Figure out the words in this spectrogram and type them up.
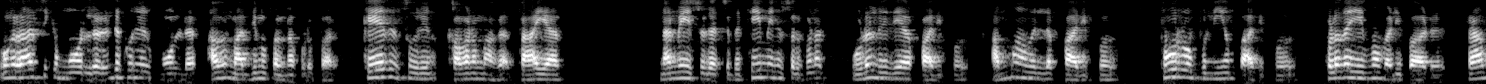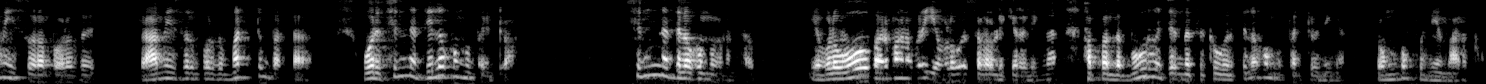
உங்க ராசிக்கு மூணுல ரெண்டுக்குரிய மூணுல அவர் மத்தியம பலனை கொடுப்பாரு. கேது சூரியன் கவனமாக தாயார் நன்மையை சொல்ல தீமைன்னு சொல்ல போனா உடல் ரீதியாக பாதிப்பு அம்மாவில் பாதிப்பு பூர்வ புண்ணியம் பாதிப்பு குலதெய்வம் வழிபாடு ராமேஸ்வரம் போறது. ராமேஸ்வரம் போறது மட்டும் பத்தாது. ஒரு சின்ன திலகும்பம் பண்ணிட்டு சின்ன திலோகம் பண்ணுங்க எவ்வளவோ வருமானம் வரை எவ்வளவோ செலவழிக்கிறோம் இல்லைங்களா? அப்போ அந்த பூர்வ ஜென்மத்துக்கு ஒரு திலோகம் பண்ணிட்டு வந்தீங்க. ரொம்ப புண்ணியமா இருக்கும்.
